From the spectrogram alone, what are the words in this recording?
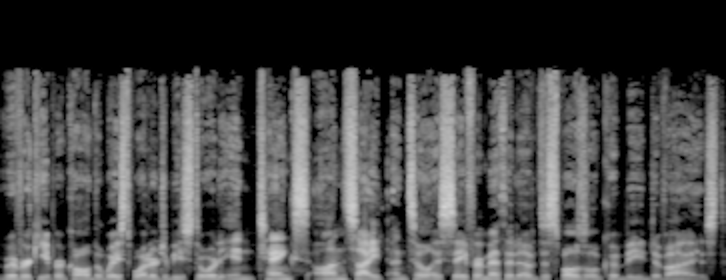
Riverkeeper called the wastewater to be stored in tanks on site until a safer method of disposal could be devised.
